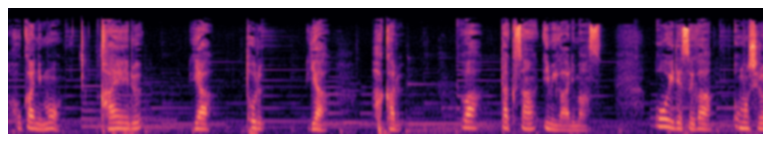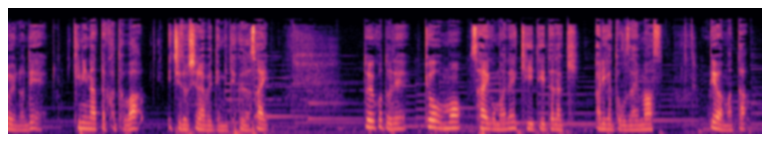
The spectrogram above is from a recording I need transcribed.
他にも変えるや取るや測るはたくさん意味があります。多いですが面白いので気になった方は一度調べてみてください。ということで今日も最後まで聞いていただきありがとうございます。ではまた。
